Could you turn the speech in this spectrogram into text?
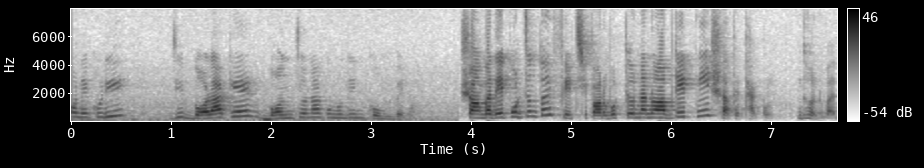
মনে করি যে বরাকের বঞ্চনা কোনোদিন কমবে না। সংবাদ এ পর্যন্তই, ফিরছি পরবর্তী অন্যান্য আপডেট নিয়ে, সাথে থাকুন। ধন্যবাদ।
